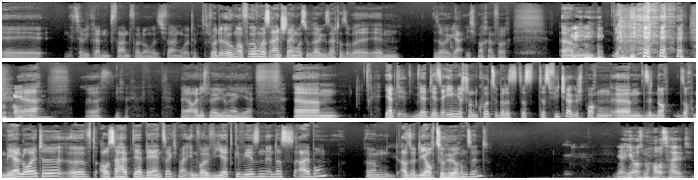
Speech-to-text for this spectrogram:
äh, jetzt habe ich gerade einen Faden verloren, was ich fragen wollte. Ich wollte irgend, auf irgendwas einsteigen, was du gerade gesagt hast, aber ähm, ist auch egal, ich mache einfach. Ähm, ja, ich werde auch nicht mehr jünger hier. Ähm, Ihr habt, wir hatten jetzt eben ja schon kurz über das, das, das Feature gesprochen. Ähm, sind noch, noch mehr Leute äh, außerhalb der Band, sag ich mal, involviert gewesen in das Album? Ähm, also die auch zu hören sind? Ja, hier aus dem Haushalt.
